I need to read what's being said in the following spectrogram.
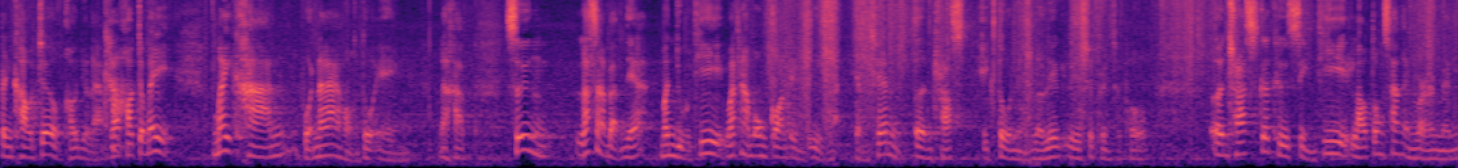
เป็น culture ของเขาอยู่แล้วว่าเขาจะไม่ไม่ค้านหัวหน้าของตัวเองนะครับซึ่งลักษณะแบบนี้มันอยู่ที่วัฒนธรรมองค์กรอื่นๆ อย่างเช่น earn trust อีกตัวหนึ่งเราเรียก leadership principle earn trust ก็คือสิ่งที่เราต้องสร้าง environment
